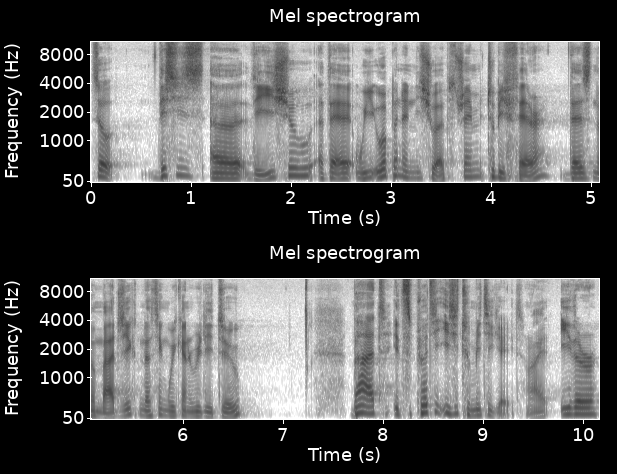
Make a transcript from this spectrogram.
So this is uh, the issue. We open an issue upstream. To be fair, there's no magic, nothing we can really do. But it's pretty easy to mitigate, right? Either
